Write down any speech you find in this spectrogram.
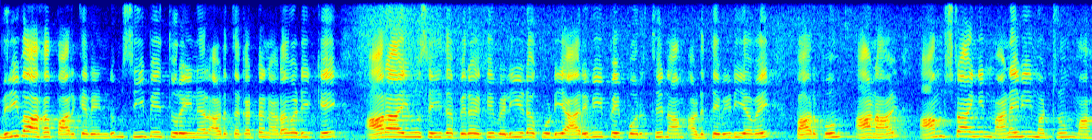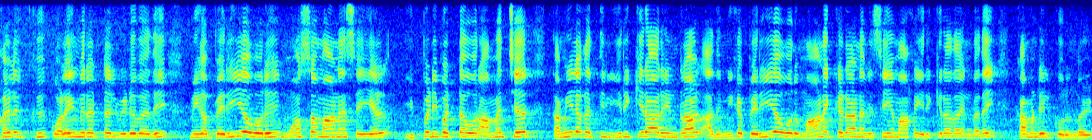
விரிவாக பார்க்க வேண்டும். சிபிஐ துறையினர் அடுத்த கட்ட நடவடிக்கை ஆராய்வு செய்த பிறகு வெளியிடக்கூடிய அறிவிப்பை பொறுத்து நாம் அடுத்த வீடியோவை பார்ப்போம். ஆனால் ஆம்ஸ்ட்ராங்கின் மனைவி மற்றும் மகளுக்கு கொலை மிரட்டல் விடுவது மிகப்பெரிய ஒரு மோசமான செயல். இப்படிப்பட்ட ஒரு அமைச்சர் தமிழகத்தில் இருக்கிறார் என்றால் அது மிகப்பெரிய ஒரு மானக்கேடான விஷயமாக இருக்கிறதா என்பதை கமெண்டில் கூறுங்கள்.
